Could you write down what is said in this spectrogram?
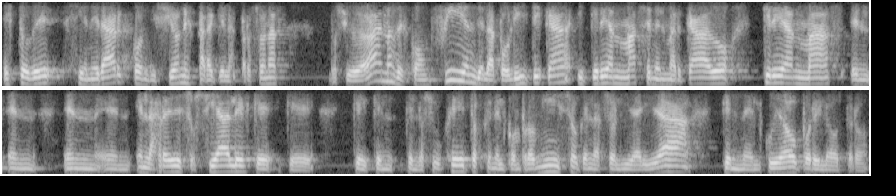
Esto de generar condiciones para que las personas, los ciudadanos, desconfíen de la política y crean más en el mercado, crean más en, las redes sociales que, que, que, en los sujetos, que en el compromiso, que en la solidaridad, que en el cuidado por el otro.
